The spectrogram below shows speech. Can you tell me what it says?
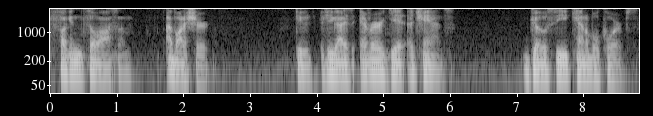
fucking so awesome. I bought a shirt. Dude, if you guys ever get a chance, go see Cannibal Corpse.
